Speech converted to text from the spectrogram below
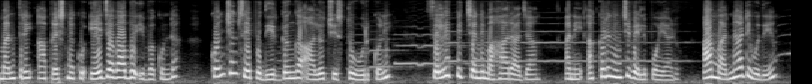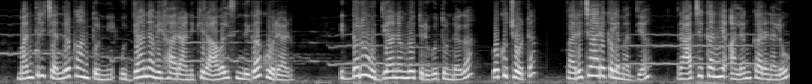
మంత్రి ఆ ప్రశ్నకు ఏ జవాబు ఇవ్వకుండా కొంచెంసేపు దీర్ఘంగా ఆలోచిస్తూ ఊరుకొని సెలవిప్పిచ్చండి మహారాజా అని అక్కడి నుంచి వెళ్ళిపోయాడు. ఆ మర్నాటి ఉదయం మంత్రి చంద్రకాంతుణ్ణి ఉద్యాన విహారానికి రావలసిందిగా కోరాడు. ఇద్దరూ ఉద్యానంలో తిరుగుతుండగా ఒకచోట పరిచారకుల మధ్య రాచకన్య అలంకరణలో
